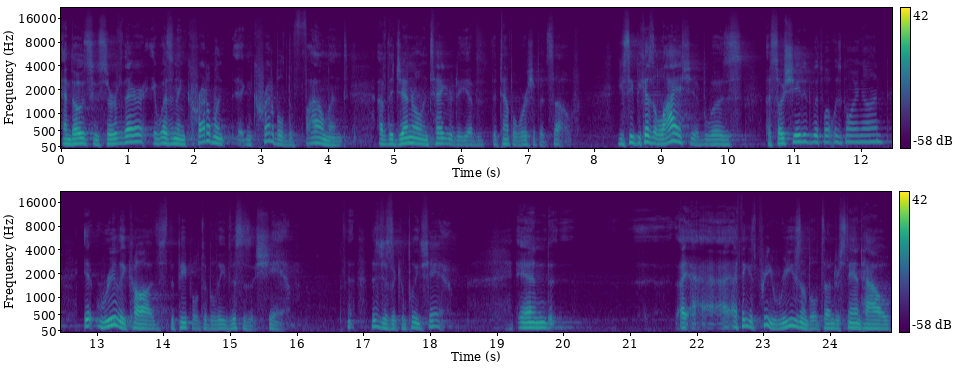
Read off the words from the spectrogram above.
and those who served there, it was an incredible, incredible defilement of the general integrity of the temple worship itself. You see, because Eliashib was associated with what was going on, it really caused the people to believe this is a sham. this is just a complete sham. And I, I, I, think it's pretty reasonable to understand how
